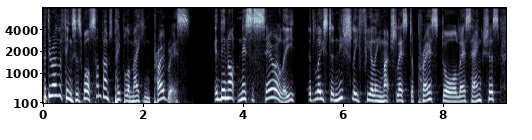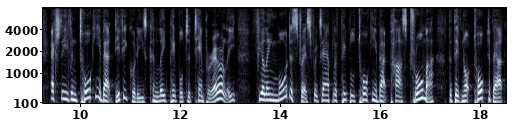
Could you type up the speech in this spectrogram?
But there are other things as well. Sometimes people are making progress and they're not necessarily at least initially feeling much less depressed or less anxious. Actually, even talking about difficulties can lead people to temporarily feeling more distressed. For example, if people are talking about past trauma that they've not talked about,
